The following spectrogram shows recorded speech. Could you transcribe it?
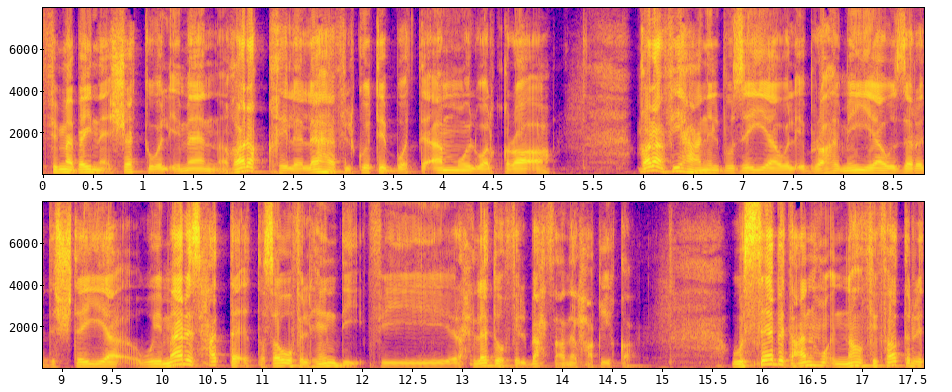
فيما بين الشك والإيمان غرق خلالها في الكتب والتأمل والقراءة. قرأ فيها عن البوذية والإبراهيمية والزردشتية ومارس حتى التصوف الهندي في رحلته في البحث عن الحقيقة. والثابت عنه إنه في فترة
